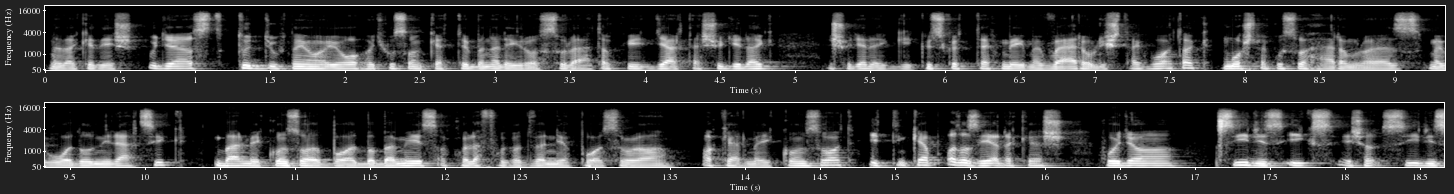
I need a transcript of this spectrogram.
növekedés. Ugye azt tudjuk nagyon jól, hogy 22-ben elég rosszul álltak így gyártásügyileg, és hogy eléggé küzdöttek még, meg várólisták voltak. Most meg 23-ra ez megoldódni látszik. Bármelyik konzolboltba bemész, akkor le fogod venni a polcról a, akármelyik konzolt. Itt inkább az az érdekes, hogy a Series X és a Series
